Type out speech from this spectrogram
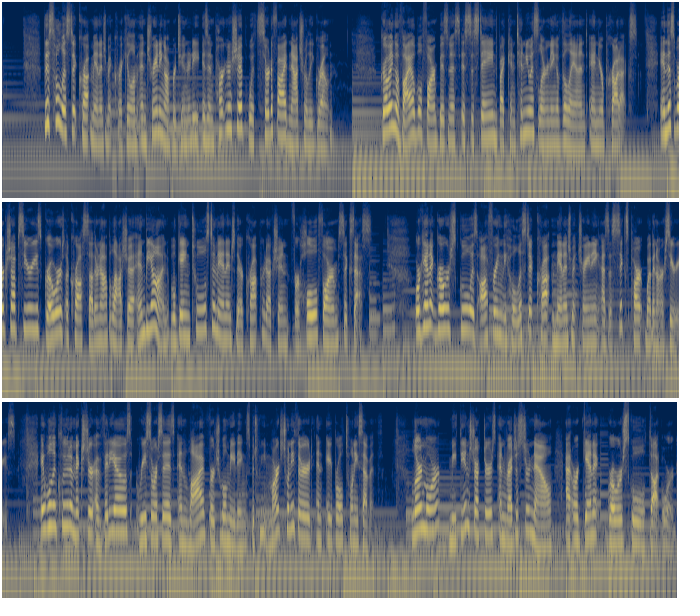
This holistic crop management curriculum and training opportunity is in partnership with Certified Naturally Grown. Growing a viable farm business is sustained by continuous learning of the land and your products. In this workshop series, growers across southern Appalachia and beyond will gain tools to manage their crop production for whole farm success. Organic Grower School is offering the Holistic Crop Management Training as a six part webinar series. It will include a mixture of videos, resources, and live virtual meetings between March 23rd and April 27th. Learn more, meet the instructors, and register now at organicgrowerschool.org.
